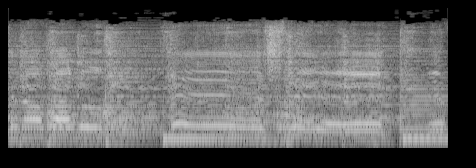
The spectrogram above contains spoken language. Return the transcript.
Να βάλω φέστε με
